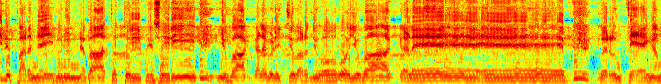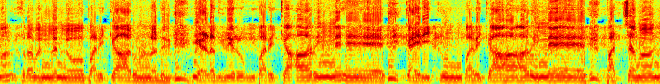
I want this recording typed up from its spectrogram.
ഇത് പറഞ്ഞ ഇവനുന്നപാത്രത്തിൽ പിസുരി യുവാക്കളെ വിളിച്ചു പറഞ്ഞു ഓ യുവാക്കളെ വെറും തേങ്ങ മാത്രമല്ലല്ലോ പറിക്കാറുള്ളത്. ഇളന്നിറും പറിക്കാറില്ലേ? കരിക്കും പറിക്കാറില്ലേ? പച്ചമാങ്ങ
